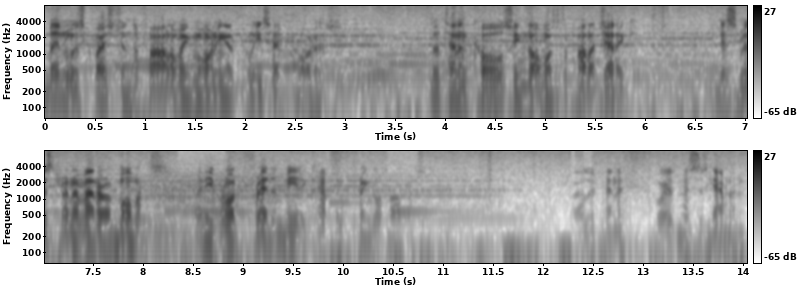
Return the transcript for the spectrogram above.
Lynn was questioned the following morning at police headquarters. Lieutenant Cole seemed almost apologetic. He dismissed her in a matter of moments. Then he brought Fred and me to Captain Pringle's office. Well, Lieutenant, where's Mrs. Cameron?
